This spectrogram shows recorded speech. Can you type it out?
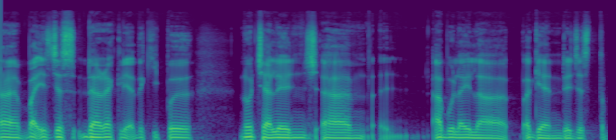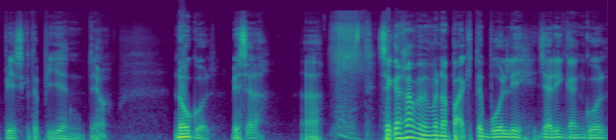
uh, but it's just directly at the keeper. No challenge. Um, Abu Laila again dia just tepis ke tepi and you know no goal. Biasalah. Uh, second half memang nampak kita boleh jaringkan gol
